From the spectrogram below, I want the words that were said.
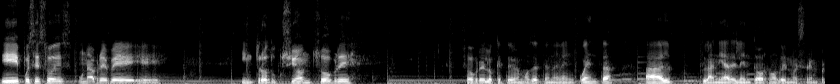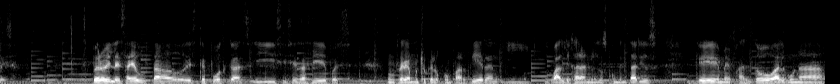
Y pues eso es una breve eh, introducción sobre, sobre lo que debemos de tener en cuenta al planear el entorno de nuestra empresa. Espero que les haya gustado este podcast y si es así, pues me gustaría mucho que lo compartieran y igual dejaran en los comentarios que me faltó alguna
